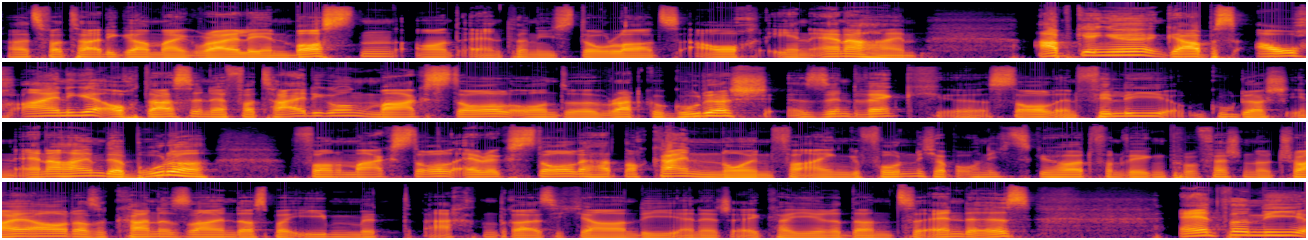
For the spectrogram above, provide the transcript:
als Verteidiger, Mike Riley in Boston und Anthony Stolarz auch in Anaheim. Abgänge gab es auch einige, auch das in der Verteidigung. Mark Stahl und äh, Radko Gudas sind weg. Äh, Stahl in Philly, Gudas in Anaheim. Der Bruder von Mark Stoll. Eric Stoll, der hat noch keinen neuen Verein gefunden. Ich habe auch nichts gehört von wegen Professional Tryout. Also kann es sein, dass bei ihm mit 38 Jahren die NHL-Karriere dann zu Ende ist. Anthony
